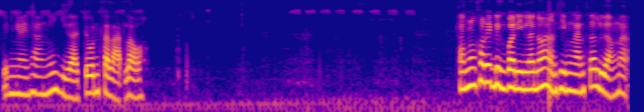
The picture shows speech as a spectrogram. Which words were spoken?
เป็นไงทางนี้เหยื่อโจรสลัดเรา ทางนั้นเขาได้ดึงปลาดินแล้วเนาะทางทีมงานเสื้อเหลืองน่ะ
